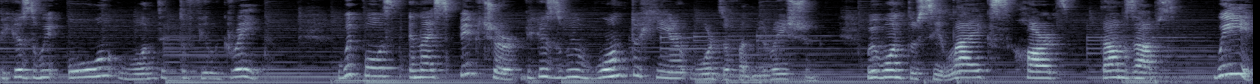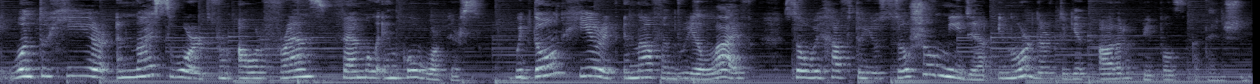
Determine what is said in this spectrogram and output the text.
because we all wanted to feel great. We post a nice picture because we want to hear words of admiration. We want to see likes, hearts, thumbs ups. We want to hear a nice word from our friends, family, and co-workers. We don't hear it enough in real life, so we have to use social media in order to get other people's attention.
